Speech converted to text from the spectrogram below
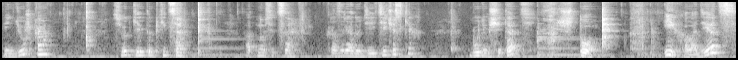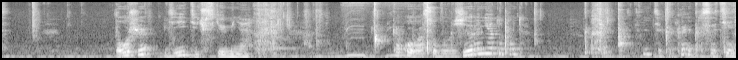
индюшка. Все-таки эта птица относится к разряду диетических. Будем считать, что и холодец тоже диетический у меня. Никакого особого жира нету тут. Видите, какая красотень.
